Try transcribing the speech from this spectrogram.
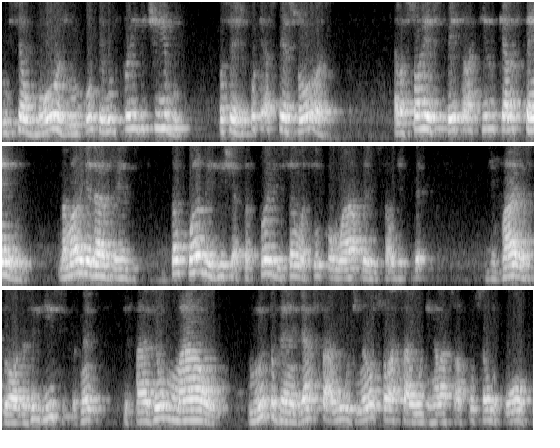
em seu bojo um conteúdo proibitivo. Ou seja, porque as pessoas elas só respeitam aquilo que elas têm, na maioria das vezes. Então, quando existe essa proibição, assim como há a proibição de, de, várias drogas ilícitas, né, que fazem um mal muito grande à saúde, não só à saúde em relação à função do corpo,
